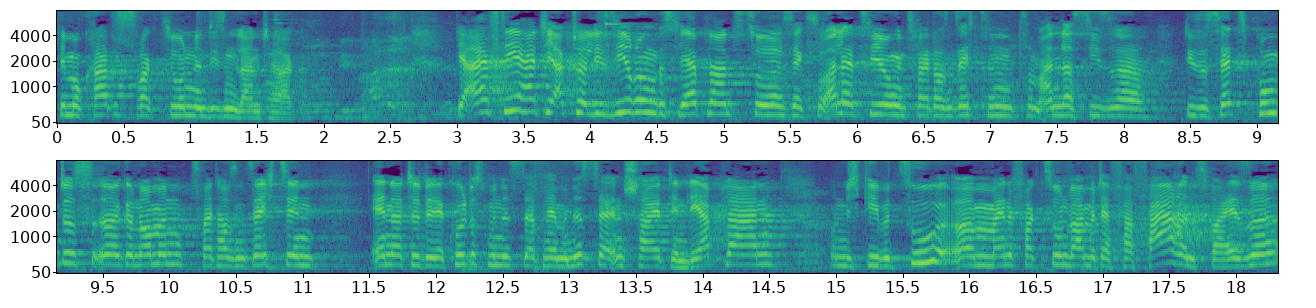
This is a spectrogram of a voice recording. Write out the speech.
demokratischen Fraktionen in diesem Landtag. Die AfD hat die Aktualisierung des Lehrplans zur Sexualerziehung in 2016 zum Anlass dieses Setzpunktes äh, genommen. 2016 änderte der Kultusminister per Ministerentscheid den Lehrplan. Und ich gebe zu, ähm, meine Fraktion war mit der Verfahrensweise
